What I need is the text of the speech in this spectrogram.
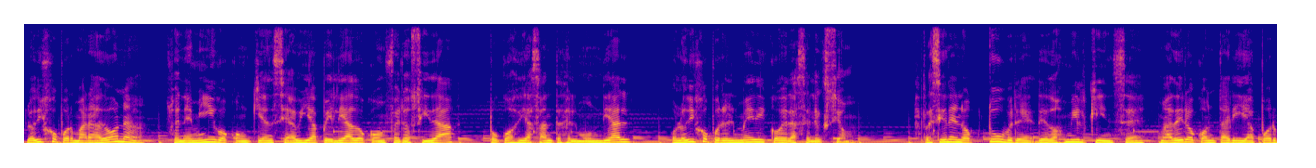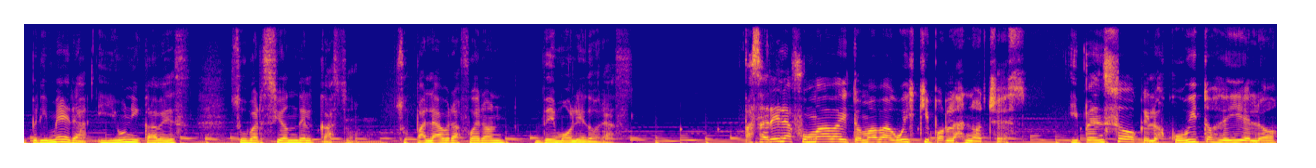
¿Lo dijo por Maradona? su enemigo con quien se había peleado con ferocidad pocos días antes del Mundial, o lo dijo por el médico de la selección. Recién en octubre de 2015, Madero contaría por primera y única vez su versión del caso. Sus palabras fueron demoledoras. Pasarela fumaba y tomaba whisky por las noches y pensó que los cubitos de hielo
